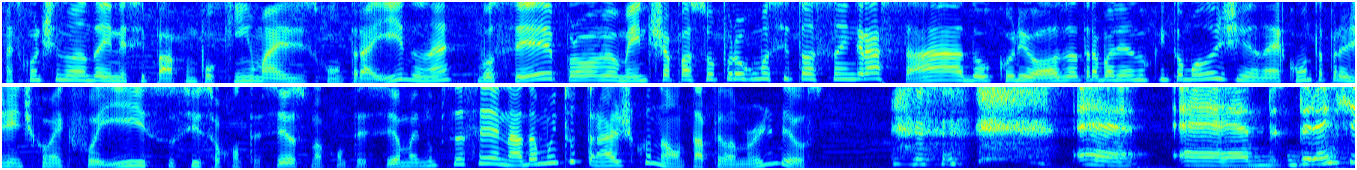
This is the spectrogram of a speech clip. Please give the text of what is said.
Mas continuando aí nesse papo um pouquinho mais descontraído, né? Você provavelmente já passou por alguma situação engraçada ou curiosa trabalhando com entomologia, né? Conta pra gente como é que foi isso, se isso aconteceu, se não aconteceu, mas não precisa ser nada muito trágico não, tá? Pelo amor de Deus. é, é, durante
